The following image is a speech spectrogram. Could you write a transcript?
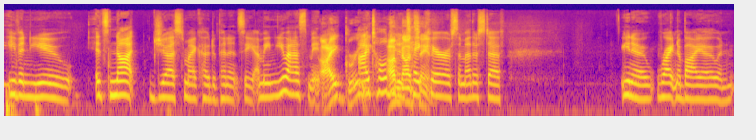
even you, it's not just my codependency. I mean, you asked me. I agree. I told you I'm to take saying it. care of some other stuff, you know, writing a bio and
